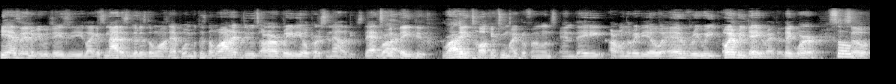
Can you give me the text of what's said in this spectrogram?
he has an interview with Jay Z. Like it's not as good as the Juan Ep one because the Juan Ep dudes are radio personalities. That's Right. what they do. Right. They talk into microphones and they are on the radio every week or every day, rather. They were. So, so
